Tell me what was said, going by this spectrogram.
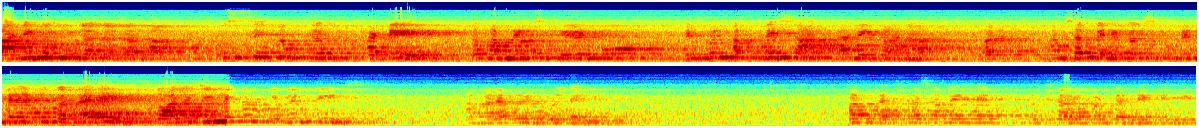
पानी को पूजा जाता था। उससे हम जब हटे तो हमने उस पेड़ को बिल्कुल अपने साथ का नहीं माना। और हम सब मेडिकल स्टूडेंट हैं तो पता है कॉलेज में ना ह्यूमन बींग्स हमारा कोई रोल नहीं है। बहुत अच्छा समय है वृक्षारोपण करने के लिए।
